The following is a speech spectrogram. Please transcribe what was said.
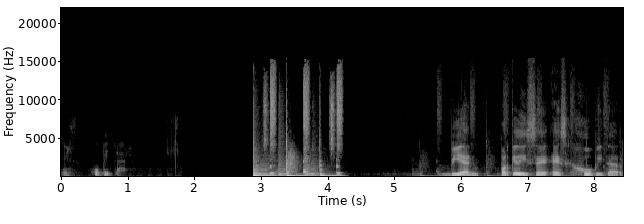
es Júpiter. Bien, ¿por qué dice es Júpiter?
